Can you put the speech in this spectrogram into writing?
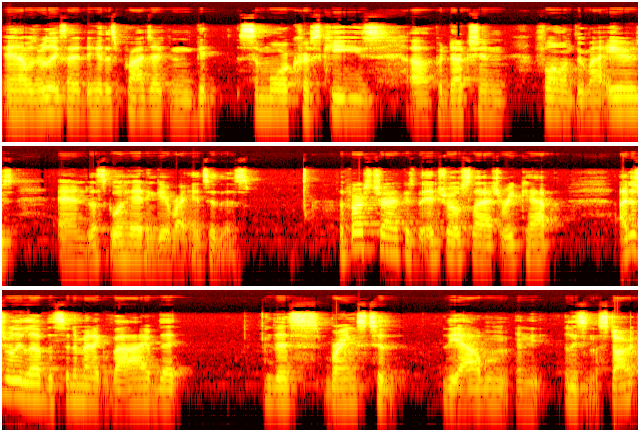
and I was really excited to hear this project and get some more Chris Keys uh, production flowing through my ears. And let's go ahead and get right into this. The first track is the intro slash recap. I just really love the cinematic vibe that this brings to the album, and at least in the start.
